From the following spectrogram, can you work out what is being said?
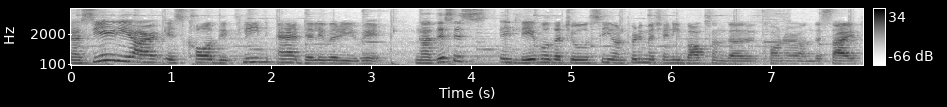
Now CADR is called the Clean Air Delivery Rate. Now this is a label that you will see on pretty much any box on the corner on the side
